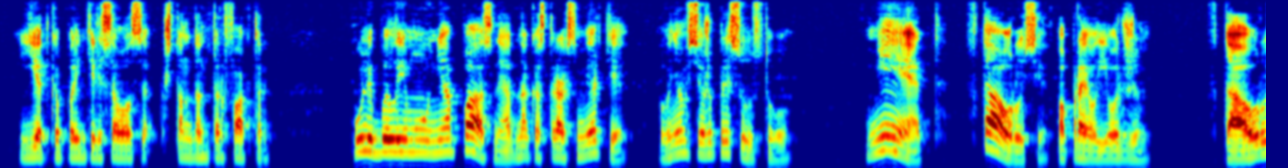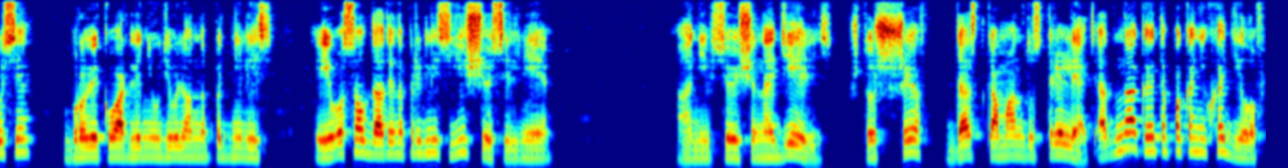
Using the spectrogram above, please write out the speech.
— едко поинтересовался штандантерфактор. Пули было ему не опасны, однако страх смерти в нем все же присутствовал. «Нет, «В Таурусе», — поправил его Джим. «В Таурусе?» Брови Кварли неудивленно поднялись, и его солдаты напряглись еще сильнее. Они все еще надеялись, что шеф даст команду стрелять, однако это пока не входило в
